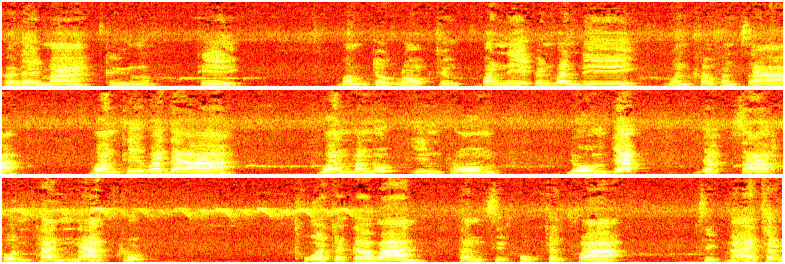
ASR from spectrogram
ก็ได้มาถึงที่ วังจกหลอกซึ่งวันนี้เป็นวันดี วันเข้าพรรษา วันเทวดา วันมนุษย์อินพรหมโยมยักษ์ ยักษาคนทันนาคครุฑทั่วจักรวาล ทั้งสิบหกชั้นฟ้าสิบห้าชั้น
